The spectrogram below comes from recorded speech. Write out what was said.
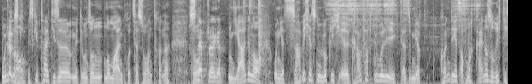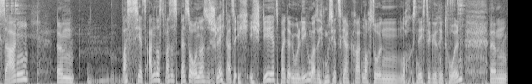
Und genau. es, es, gibt halt diese mit unseren normalen Prozessoren drin. Ne? So. Snapdragon. Ja, genau. Und jetzt habe ich jetzt nur wirklich äh, krampfhaft überlegt. Also mir konnte jetzt auch noch keiner so richtig sagen, ähm, was ist jetzt anders, was ist besser und was ist schlecht. Also ich, ich stehe jetzt bei der Überlegung, also ich muss jetzt ja gerade noch so in, noch das nächste Gerät holen. Ähm,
